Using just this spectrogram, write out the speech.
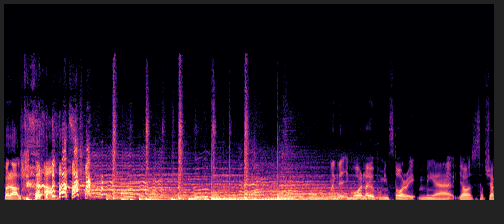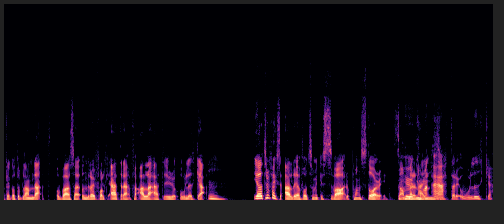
För allt. För allt. En grej. Igår la jag upp på min story med, jag satt och käkade gott och blandat och bara så här, undrar hur folk äter det här för alla äter ju olika. Mm. Jag tror faktiskt aldrig jag fått så mycket svar på en story som Hur med kan den här. man äta det olika?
